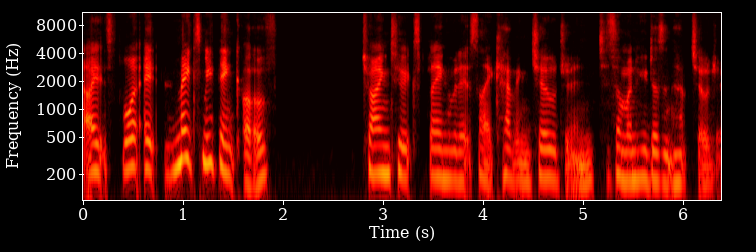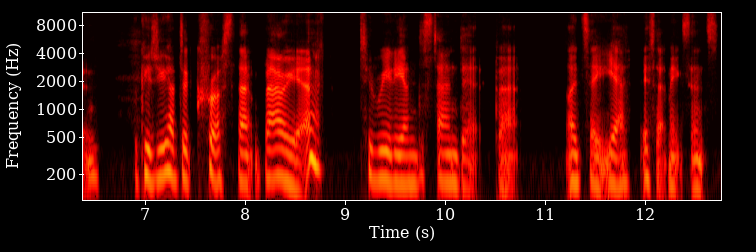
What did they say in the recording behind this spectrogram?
it's what it makes me think of trying to explain what it's like having children to someone who doesn't have children, because you have to cross that barrier to really understand it. But I'd say, yeah, if that makes sense,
